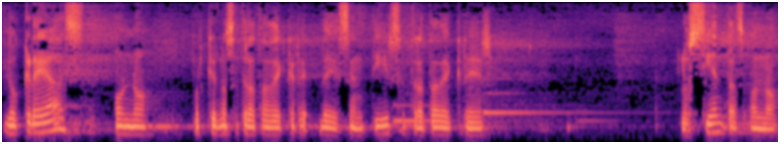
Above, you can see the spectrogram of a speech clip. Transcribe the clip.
Lo creas o no, porque no se trata de, de sentir, se trata de creer. Lo sientas o no.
